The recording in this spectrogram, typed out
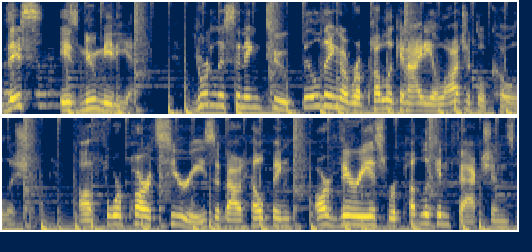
This is New Media. You're listening to Building a Republican Ideological Coalition, a four part series about helping our various Republican factions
